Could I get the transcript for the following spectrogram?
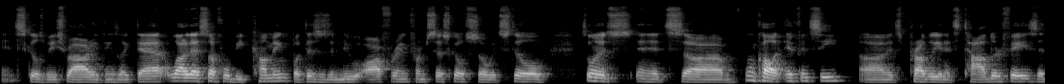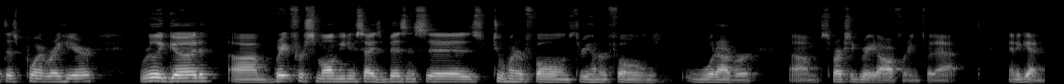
and skills-based routing things like that. A lot of that stuff will be coming, but this is a new offering from Cisco, so it's still still in its in its um, I won't call it infancy. Uh, it's probably in its toddler phase at this point right here. Really good, um, great for small, medium-sized businesses, 200 phones, 300 phones, whatever. Um, Spark's a great offering for that. And again,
